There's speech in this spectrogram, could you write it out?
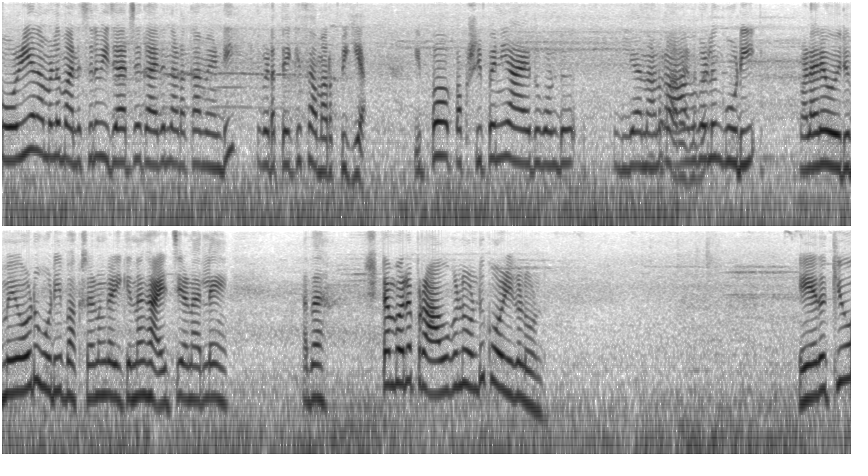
കോഴിയെ നമ്മൾ മനസ്സിൽ വിചാരിച്ച കാര്യം നടക്കാൻ വേണ്ടി ഇവിടത്തേക്ക് സമർപ്പിക്കുക. ഇപ്പോൾ പക്ഷിപ്പനി ആയതുകൊണ്ട് ഇല്ല എന്നാണ് ആളുകളും കൂടി വളരെ ഒരുമയോടുകൂടി ഭക്ഷണം കഴിക്കുന്ന കാഴ്ചയാണ് അല്ലേ? അതെ ഇഷ്ടംപോലെ പ്രാവുകളും ഉണ്ട് കോഴികളും ഉണ്ട്. ഏതൊക്കെയോ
